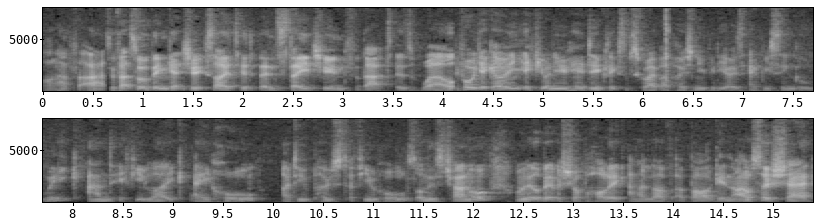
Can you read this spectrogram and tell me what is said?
I'll have that. So if that sort of thing gets you excited, then stay tuned for that as well. Before we get going, if you're new here, do click subscribe. I post new videos every single week. And if you like a haul, I do post a few hauls on this channel. I'm a little bit of a shopaholic and I love a bargain. I also share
